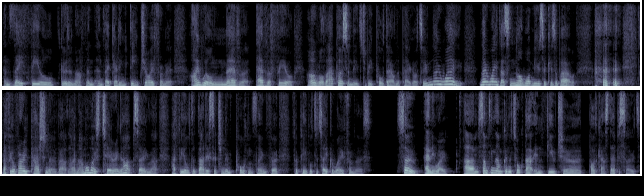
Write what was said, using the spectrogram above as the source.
and they feel good enough and, and they're getting deep joy from it, I will never ever feel, oh well that person needs to be pulled down a peg or two. No way. No way, that's not what music is about. I feel very passionate about that. I'm, I'm, almost tearing up saying that. I feel that that is such an important thing for, for people to take away from this. So, anyway, um, something that I'm going to talk about in future podcast episodes,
